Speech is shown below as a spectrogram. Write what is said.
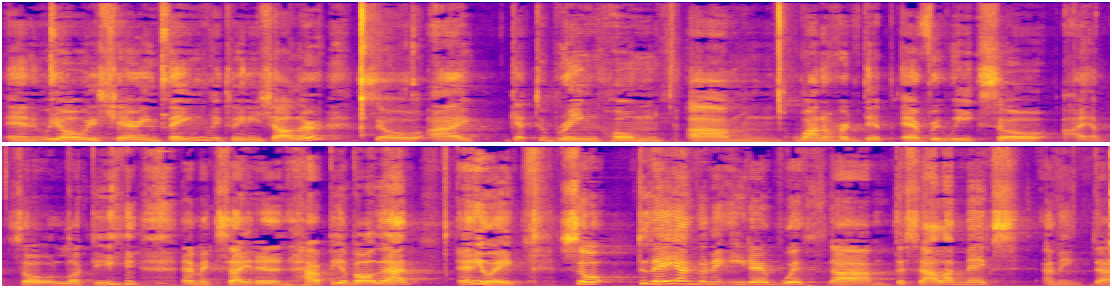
and we always sharing things between each other. So I get to bring home um, one of her dip every week. So I am so lucky. I'm excited and happy about that. Anyway, so today I'm gonna eat it with um, the salad mix. I mean the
